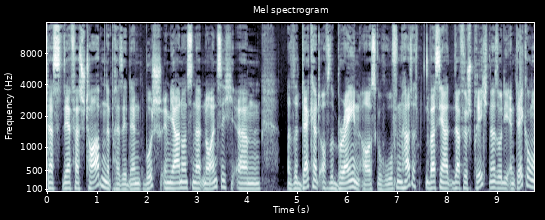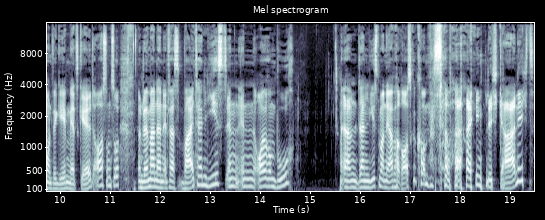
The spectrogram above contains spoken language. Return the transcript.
dass der verstorbene Präsident Bush im Jahr 1990 ähm, The Decade of the Brain ausgerufen hat, was ja dafür spricht, ne, so die Entdeckung und wir geben jetzt Geld aus und so. Und wenn man dann etwas weiter liest in, in eurem Buch, ähm, dann liest man ja aber rausgekommen ist aber eigentlich gar nichts.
